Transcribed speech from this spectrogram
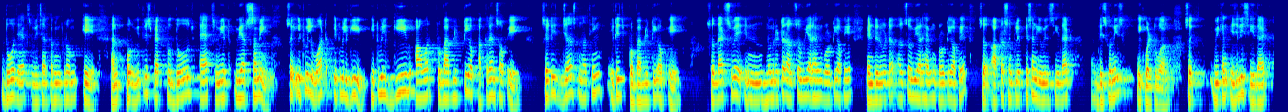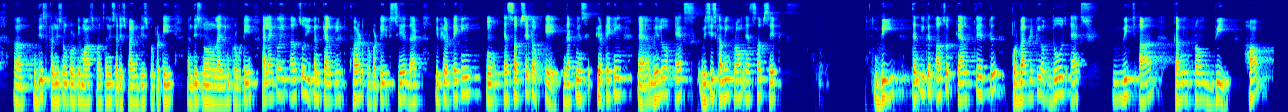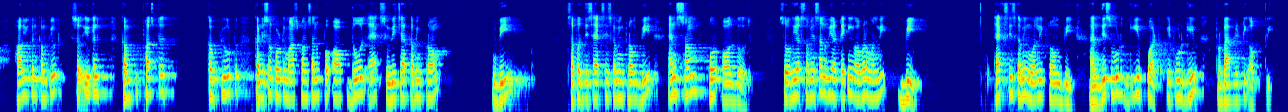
those x which are coming from a. And for with respect to those x we, we are summing so it will what? It will give it will give our probability of occurrence of a so it is just nothing it is probability of a. So that's way in numerator also we are having probability of a in denominator also we are having probability of a. So after simplification you will see that this one is equal to 1 so we can easily see that uh, this conditional probability mass function is satisfying this property and this normalizing property. And likewise also you can calculate third property. It says that if you are taking um, a subset of a that means if you are taking a value of x which is coming from a subset b then you can also calculate probability of those x which are coming from b. How how you can compute. So you can com first compute conditional probability mass function of those x which are coming from b. Suppose this x is coming from b and sum for all those. So here summation we are taking over only b. x is coming only from b and this would give what? It would give probability of b.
